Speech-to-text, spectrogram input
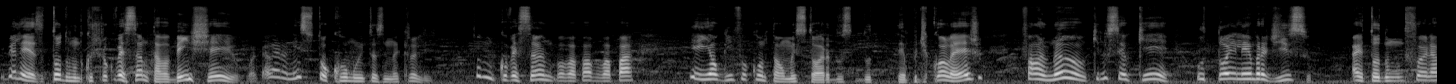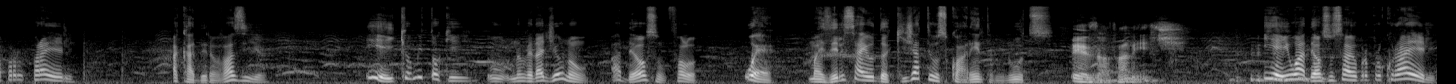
E beleza, todo mundo continuou conversando, tava bem cheio. A galera nem se tocou muito assim naquilo ali. Todo mundo conversando, papapá, papapá. E aí alguém foi contar uma história do, do tempo de colégio. Fala, não, que não sei o que. O Toy lembra disso. Aí todo mundo foi olhar pra ele. A cadeira vazia. E aí que eu me toquei. Na verdade, eu não. A Delson falou, ué, mas ele saiu daqui já tem uns 40 minutos. Exatamente. E aí o Adelson saiu pra procurar ele.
